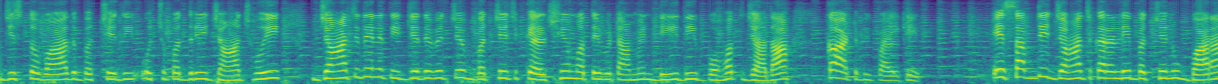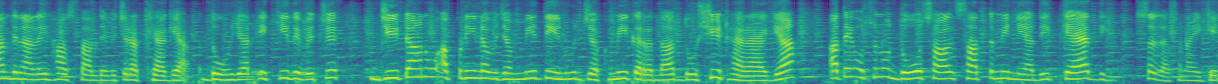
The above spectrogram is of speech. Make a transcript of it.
ਜਿਸ ਤੋਂ ਬਾਅਦ ਬੱਚੇ ਦੀ ਉੱਚ ਪੱਧਰੀ ਜਾਂਚ ਹੋਈ। ਜਾਂਚ ਦੇ ਨਤੀਜੇ ਦੇ ਵਿੱਚ ਬੱਚੇ 'ਚ ਕੈਲਸ਼ੀਅਮ ਅਤੇ ਵਿਟਾਮਿਨ ਡੀ ਦੀ ਬਹੁਤ ਜ਼ਿਆਦਾ ਘਾਟ ਵੀ ਪਾਈ ਗਈ ਇਹ ਸਭ ਦੀ ਜਾਂਚ ਕਰਨ ਲਈ ਬੱਚੇ ਨੂੰ 12 ਦਿਨਾਂ ਲਈ ਹਸਪਤਾਲ ਦੇ ਵਿੱਚ ਰੱਖਿਆ ਗਿਆ। 2021 ਦੇ ਵਿੱਚ ਜੀਟਾ ਨੂੰ ਆਪਣੀ ਨਵਜੰਮੀ ਧੀ ਨੂੰ ਜ਼ਖਮੀ ਕਰਨ ਦਾ ਦੋਸ਼ੀ ਠਹਿਰਾਇਆ ਗਿਆ ਅਤੇ ਉਸ ਨੂੰ 2 ਸਾਲ 7 ਮਹੀਨਿਆਂ ਦੀ ਕੈਦ ਦੀ ਸਜ਼ਾ ਸੁਣਾਈ ਗਈ।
